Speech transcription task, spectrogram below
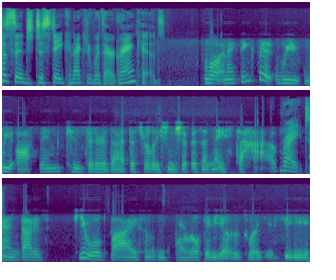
message to stay connected with our grandkids. Well, and I think that we we often consider that this relationship is a nice to have. Right. And that is fueled by some of these viral videos where you see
